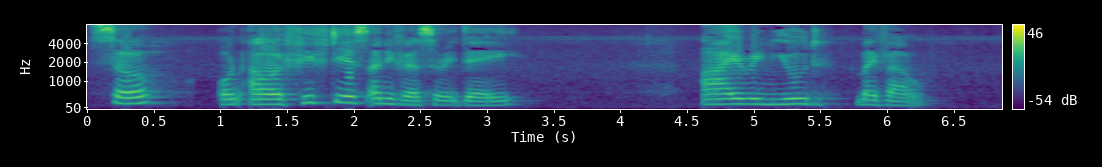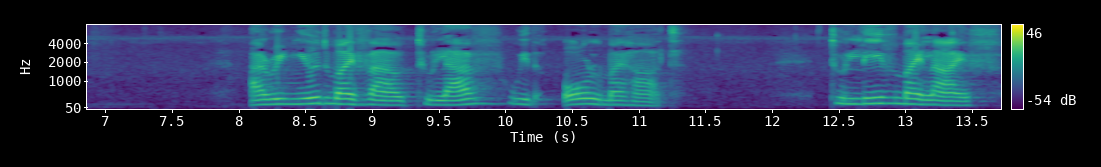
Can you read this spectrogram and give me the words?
So, on our 50th anniversary day, I renewed my vow. I renewed my vow to love with all my heart, to live my life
